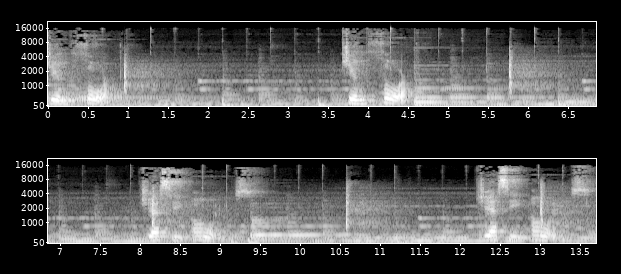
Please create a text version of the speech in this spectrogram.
June Thorpe. June Thorpe. Jesse Owens. Jesse Owens.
